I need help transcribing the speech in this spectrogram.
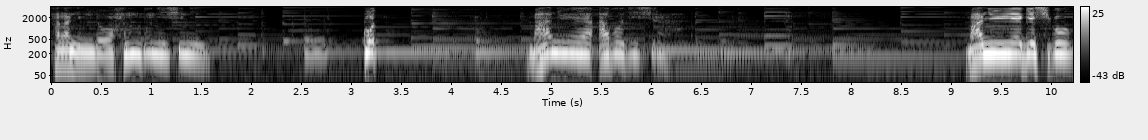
하나님도 한 분이시니 곧 만유의 아버지시라. 만유에 계시고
